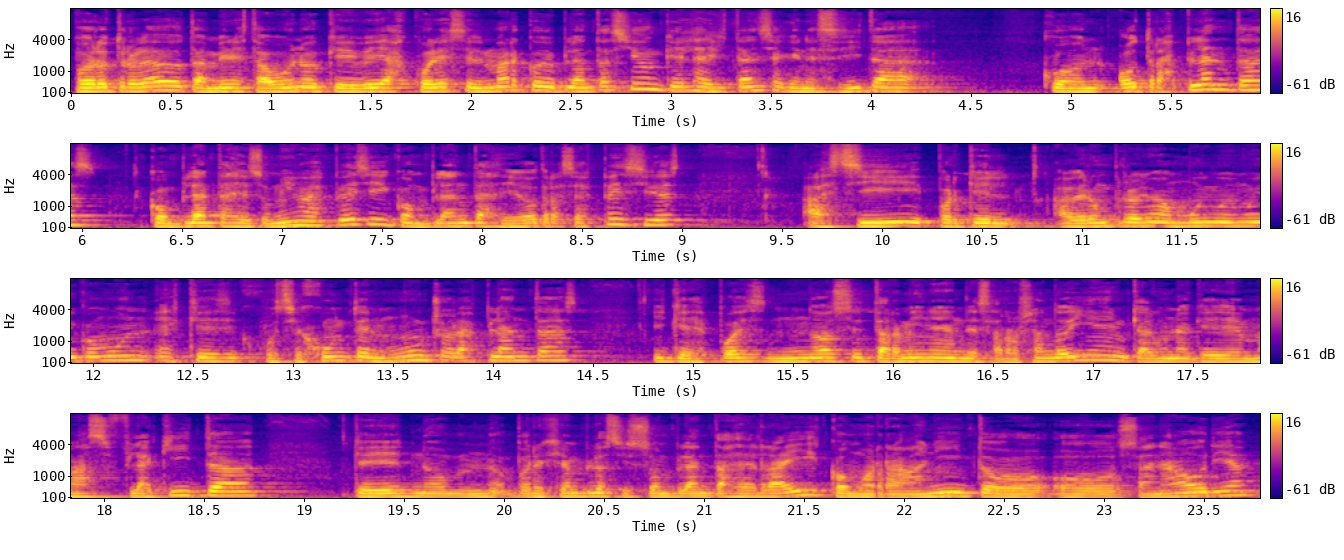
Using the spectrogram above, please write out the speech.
Por otro lado, también está bueno que veas cuál es el marco de plantación, que es la distancia que necesita con otras plantas, con plantas de su misma especie y con plantas de otras especies. Así, porque, a ver, un problema muy, muy, muy común es que se junten mucho las plantas y que después no se terminen desarrollando bien, que alguna quede más flaquita, que no, por ejemplo, si son plantas de raíz como rabanito o, zanahoria,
